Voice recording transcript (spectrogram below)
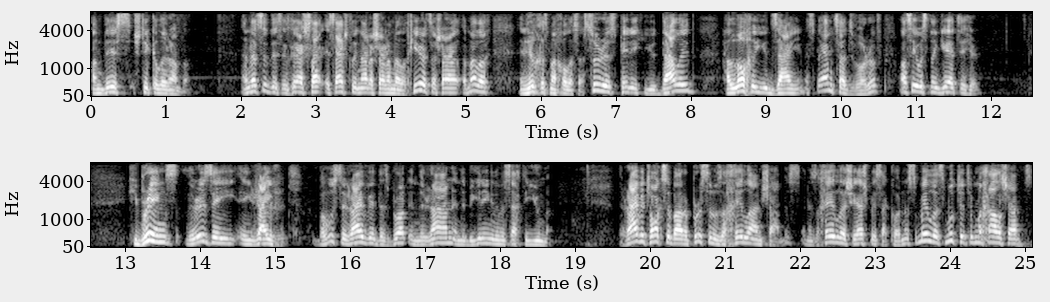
on this shtikal Rambam. And let's say this. It's actually, not a Shara Melech here. It's a Shara Melech in Hilchas Macholas Asuris, Perek Yudalid, Halacha Yud Zayin. It's Be'emtzad I'll say what's the here. He brings, there is a, a Ravid, Bavusta Ravid that's brought in the Ran in the beginning of the Masechta Yuma. The Ravid talks about a person who's a chela on Shabbos, and is a chela sheyesh be'sakonis, milas mutter to machal Shabbos.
